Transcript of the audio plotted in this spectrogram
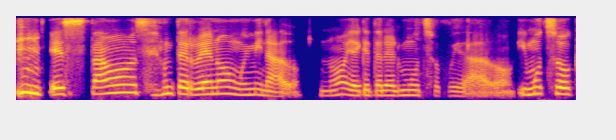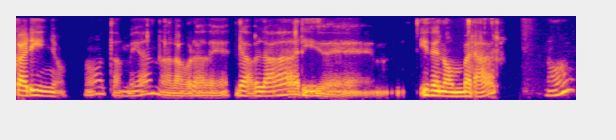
estamos en un terreno muy minado, ¿no? Y hay que tener mucho cuidado y mucho cariño, ¿no? También a la hora de, de hablar y de, y de nombrar, ¿no?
